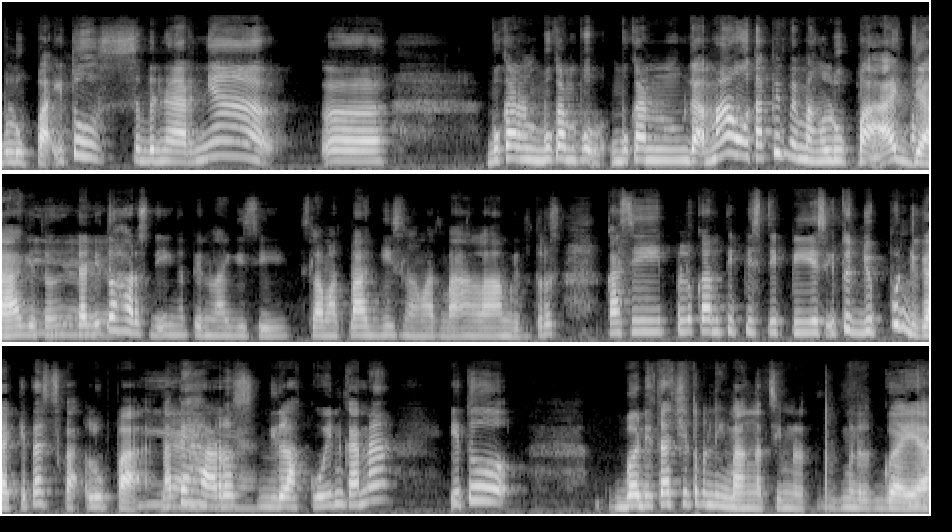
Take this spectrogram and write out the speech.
lupa. Itu sebenarnya eh bukan bukan bukan nggak mau tapi memang lupa, Lupa, aja gitu. iya, Dan iya. itu harus diingetin lagi sih. Selamat pagi, selamat malam gitu. Terus kasih pelukan tipis-tipis. Itu pun juga kita suka lupa. Iya, tapi iya, harus iya. dilakuin karena itu body touch itu penting banget sih menurut menurut gue Iya, ya.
